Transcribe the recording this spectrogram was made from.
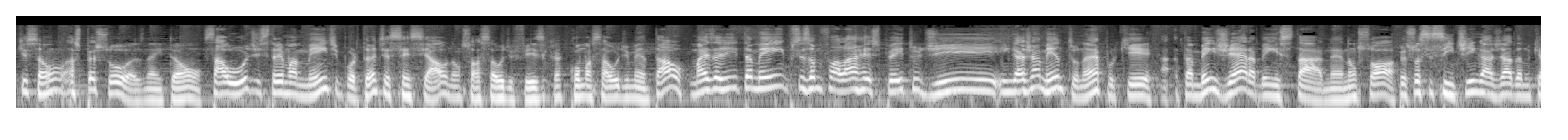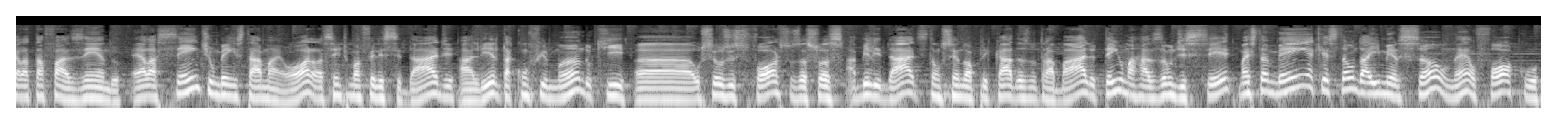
que são as pessoas, né? Então, saúde extremamente importante, essencial, não só a saúde física, como a saúde mental, mas a gente também precisamos falar a respeito de engajamento, né? Porque a, também gera bem-estar, né? Não só a pessoa se sentir engajada no que ela está fazendo, ela sente um bem-estar maior, ela sente uma felicidade ali, ela tá confirmando que uh, os seus esforços, as suas habilidades estão sendo aplicadas no trabalho, tem uma razão de ser, mas também a questão da imersão, né, o foco,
